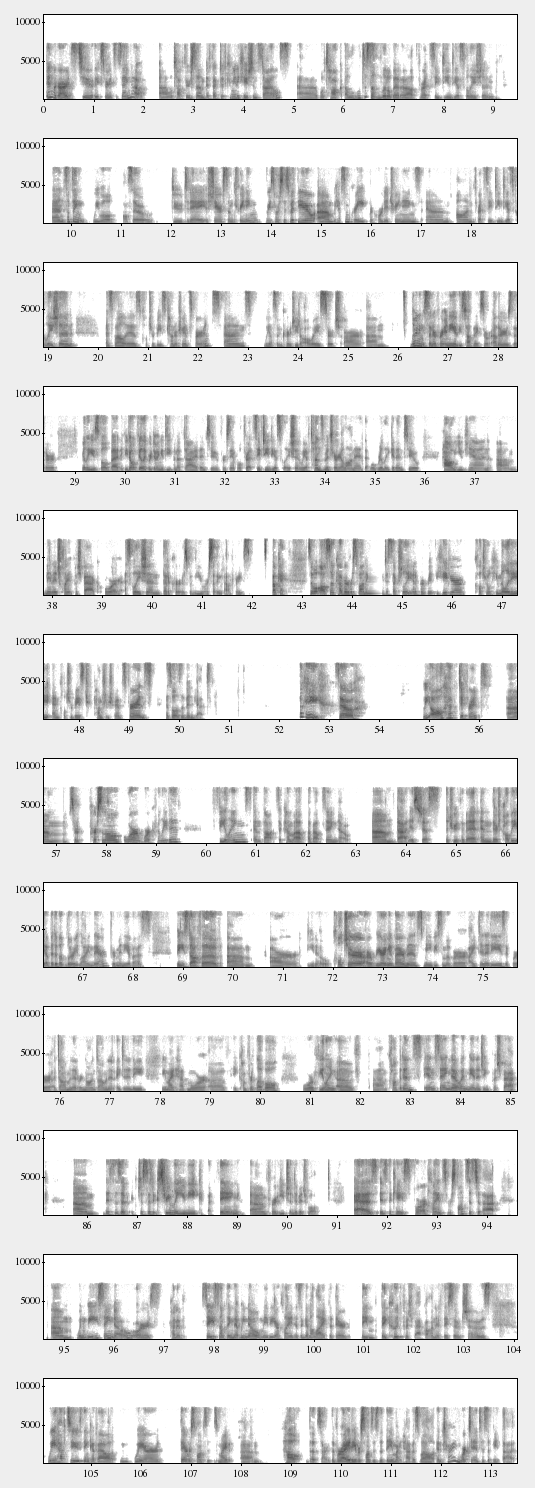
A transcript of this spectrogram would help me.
in regards to the experience of saying no. Uh, we'll talk through some effective communication styles. Uh, we'll talk just a little bit about threat safety and de-escalation. And something we will also do today is share some training resources with you. Um, we have some great recorded trainings um, on threat safety and de-escalation, as well as culture-based countertransference. And we also encourage you to always search our um, Learning Center for any of these topics or others that are really useful. But if you don't feel like we're doing a deep enough dive into, for example, threat safety and de-escalation, we have tons of material on it that will really get into how you can um, manage client pushback or escalation that occurs when you are setting boundaries. Okay, so we'll also cover responding to sexually inappropriate behavior, cultural humility, and culture-based countertransference, as well as a vignette. Okay, so we all have different um, sort of personal or work related feelings and thoughts that come up about saying no. Um, that is just the truth of it. And there's probably a bit of a blurry line there for many of us based off of um, our, you know, culture, our rearing environments, maybe some of our identities. If we're a dominant or non-dominant identity, we might have more of a comfort level or feeling of um, confidence in saying no and managing pushback. Um, this is a just an extremely unique thing um, for each individual as is the case for our clients' responses to that. Um, when we say no or kind of say something that we know maybe our client isn't going to like that they're they they could push back on if they so chose, we have to think about where their responses might um, how the sorry the variety of responses that they might have as well, and try and work to anticipate that.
